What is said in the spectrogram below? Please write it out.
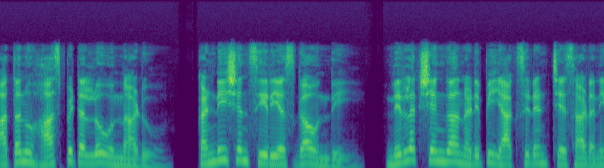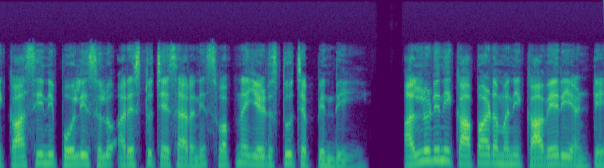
అతను హాస్పిటల్లో ఉన్నాడు. కండీషన్ సీరియస్గా ఉంది. నిర్లక్ష్యంగా నడిపి యాక్సిడెంట్ చేశాడని కాశీని పోలీసులు అరెస్టు చేశారని స్వప్న ఏడుస్తూ చెప్పింది. అల్లుడిని కాపాడమని కావేరి అంటే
